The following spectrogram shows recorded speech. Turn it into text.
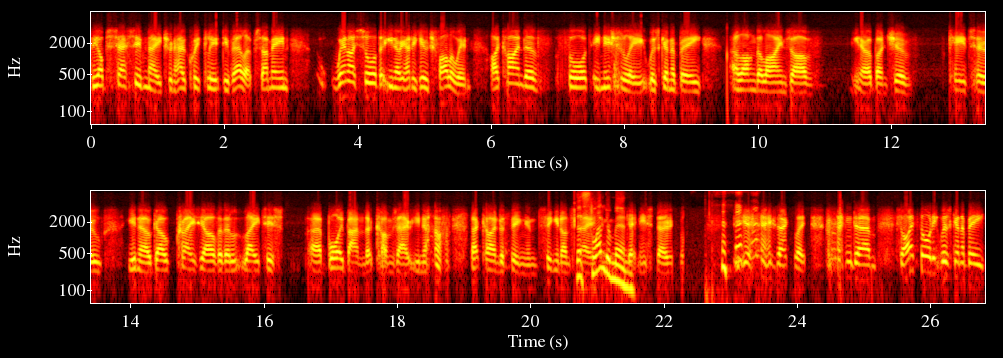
the obsessive nature and how quickly it develops. I mean, when I saw that you know it had a huge following, I kind of thought initially was going to be along the lines of you know a bunch of kids who you know go crazy over the latest uh, boy band that comes out, you know that kind of thing, and singing on The stage, Slender and Men. getting hysterical. yeah, exactly. And um, so I thought it was going to be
